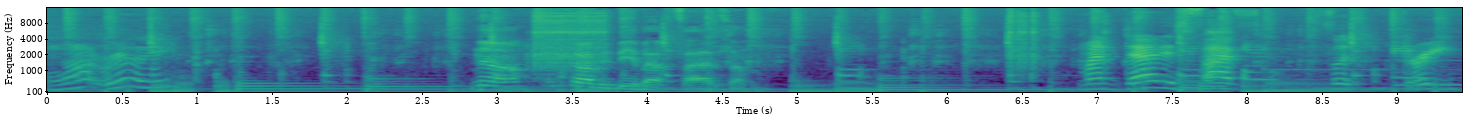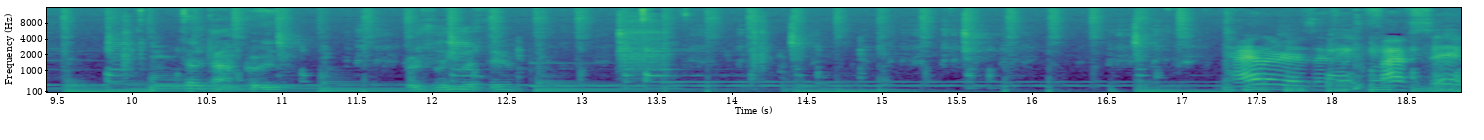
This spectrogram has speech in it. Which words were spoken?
Not really. No, it'd probably be about five something. My dad is five foot three. So Tom Cruise, Bruce Lee was too. Tyler is, I think, five six.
